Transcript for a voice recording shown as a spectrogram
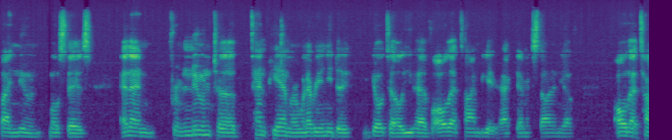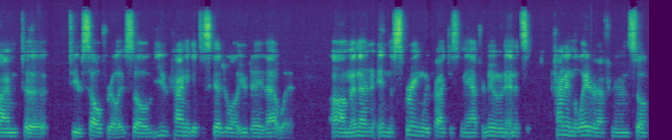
by noon most days and then from noon to 10 p.m. or whenever you need to go till, you have all that time to get your academics done, and you have all that time to to yourself really. So you kind of get to schedule out your day that way. Um, and then in the spring we practice in the afternoon, and it's kind of in the later afternoon. So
